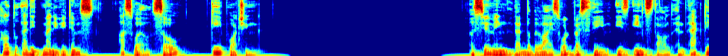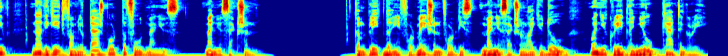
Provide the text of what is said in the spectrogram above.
how to edit menu items as well, so keep watching. Assuming that the Belise WordPress theme is installed and active, navigate from your dashboard to Food Menus, Menu section. Complete the information for this menu section like you do when you create a new category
